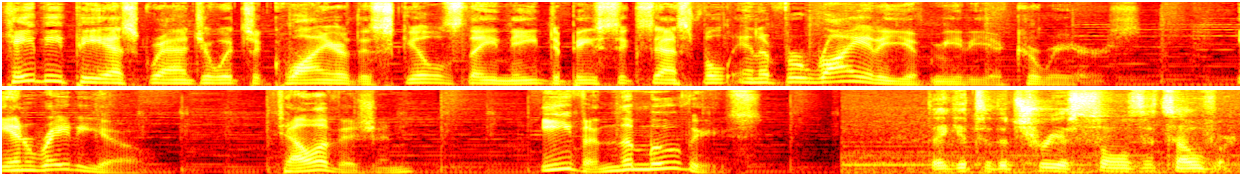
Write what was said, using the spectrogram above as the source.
KBPS graduates acquire the skills they need to be successful in a variety of media careers in radio, television, even the movies. They get to the Tree of Souls, it's over.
